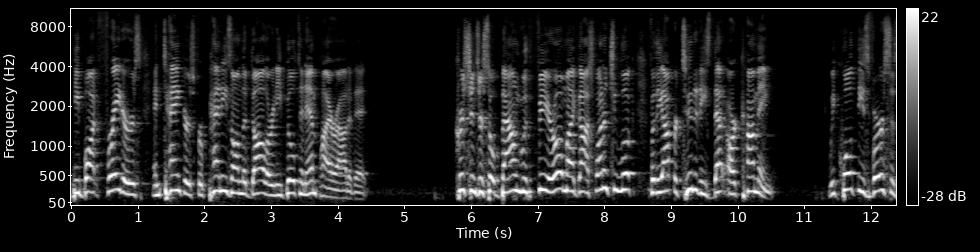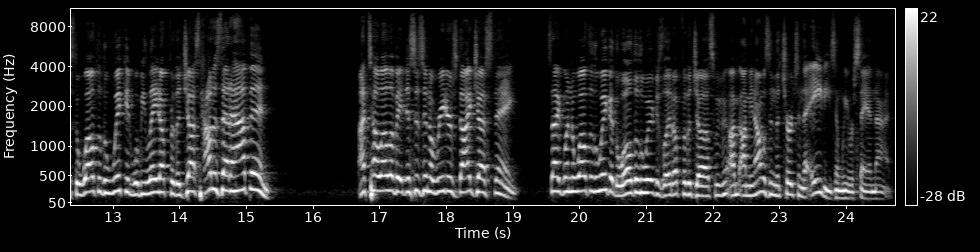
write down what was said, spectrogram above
he bought freighters and tankers for pennies on the dollar and he built an empire out of it. Christians are so bound with fear. Oh my gosh, why don't you look for the opportunities that are coming? We quote these verses the wealth of the wicked will be laid up for the just. How does that happen? I tell Elevate, this isn't a Reader's Digest thing. It's like when the wealth of the wicked, the wealth of the wicked is laid up for the just. I mean, I was in the church in the 80s and we were saying that.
